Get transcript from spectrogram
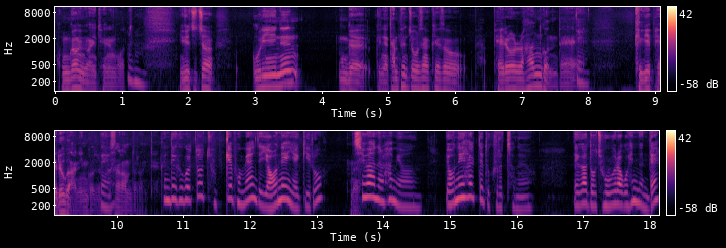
공감이 많이 되는 것 같아요. 음. 이게 진짜 우리는 뭔가 그냥 단편적으로 생각해서 배려를 한 건데 네. 그게 배려가 아닌 거죠. 네. 그 사람들한테. 근데 그걸 또 좁게 보면 이제 연애 얘기로 네. 치환을 하면 연애할 때도 그렇잖아요. 내가 너 좋으라고 했는데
